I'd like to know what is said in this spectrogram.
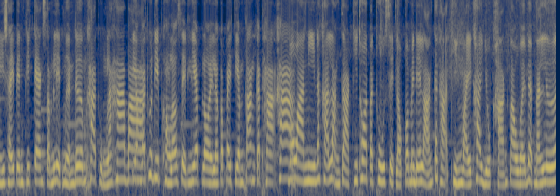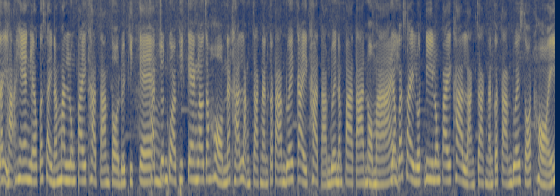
นี้ใช้เป็นพริกแกงสำเร็จเหมือนเดิมค่ะถุงละ 5 บาทเตรียมวัตถุดิบของเราเสร็จเรียบร้อยแล้วก็ไปเตรียมตั้งกระทะค่ะเมื่อวานนี้นะคะ หลังจากที่ทอดปลาทูเสร็จเราก็ไม่ได้ล้างกระทะทิ้งไว้ค่ะยกค้างเตาไว้แบบนั้นเลยกระทะแห้งแล้วก็ใส่น้ำมันลงไปค่ะตามต่อด้วยพริกแกงผัดจนกว่าพริกแกงเราจะหอมนะคะ หลังจากนั้นก็ตามด้วยไก่ค่ะตามด้วยน้ำปลาตาหน่อไม้แล้วก็ใส่รสดีลงไปค่ะ หลังจากนั้นก็ตามด้วยซอสหอยเ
